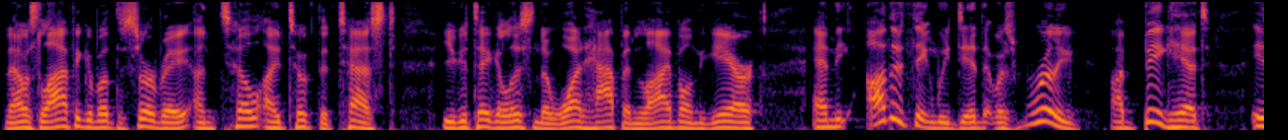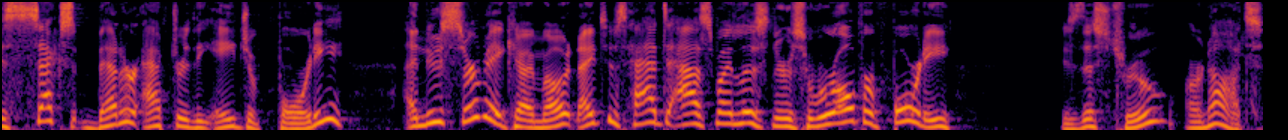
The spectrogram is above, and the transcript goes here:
And I was laughing about the survey until I took the test. You can take a listen to what happened live on the air. And the other thing we did that was really a big hit is sex better after the age of 40? A new survey came out, and I just had to ask my listeners who were over 40 is this true or not?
